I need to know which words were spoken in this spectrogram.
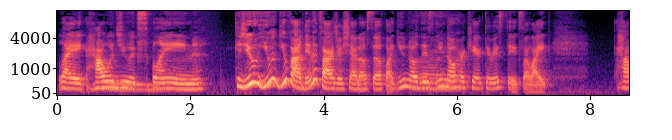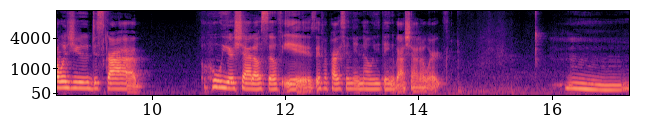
like how would you explain cuz you you you've identified your shadow self. Like you know this, you know her characteristics. So like how would you describe who your shadow self is if a person didn't know anything about shadow work? Hmm.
